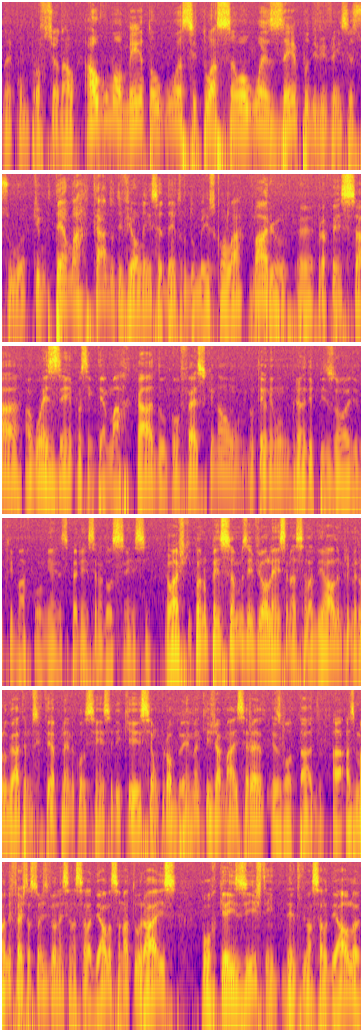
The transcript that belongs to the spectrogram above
né, como profissional. Algum momento, alguma situação, algum exemplo de vivência sua que tenha marcado de violência dentro do meio escolar? Mário, é, para pensar algum exemplo assim que tenha marcado, confesso que não não tenho nenhum grande episódio que marcou minha experiência na docência. Eu acho que quando pensamos em violência na sala de aula, em primeiro lugar temos que ter a plena consciência de que esse é um problema que jamais jamais será esgotado. A, as manifestações de violência na sala de aula são naturais porque existem dentro de uma sala de aula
